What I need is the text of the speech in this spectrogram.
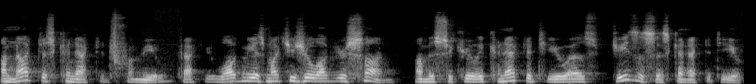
I'm not disconnected from you. In fact, you love me as much as you love your son. I'm as securely connected to you as Jesus is connected to you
